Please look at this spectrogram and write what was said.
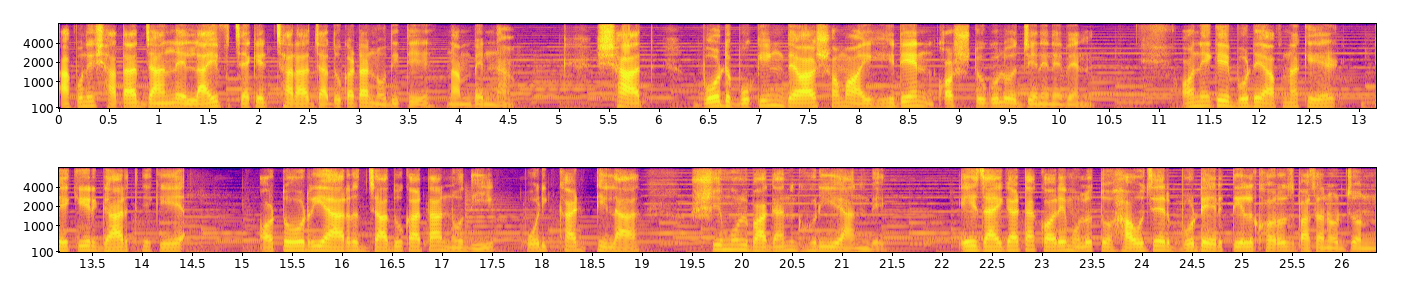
আপনি সাঁতার জানলে লাইফ জ্যাকেট ছাড়া জাদুকাটা নদীতে নামবেন না। সাত বোট বুকিং দেওয়ার সময় হিডেন কষ্টগুলো জেনে নেবেন। অনেকে বোর্ডে আপনাকে টেকের গাড় থেকে অটোরিয়ার জাদুকাটা নদী পরীক্ষার টিলা শিমুল বাগান ঘুরিয়ে আনবে। এই জায়গাটা করে মূলত হাউজের বোর্ডের তেল খরচ বাঁচানোর জন্য।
